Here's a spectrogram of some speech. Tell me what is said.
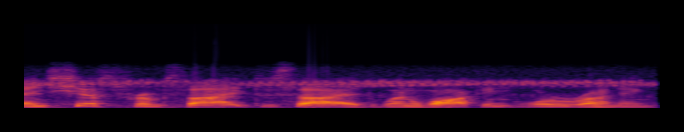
and shifts from side to side when walking or running.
